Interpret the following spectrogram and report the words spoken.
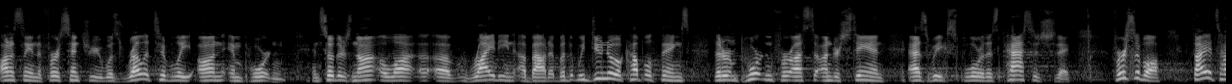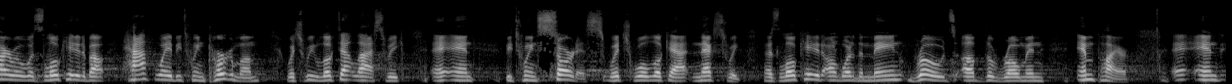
honestly, in the first century was relatively unimportant. And so there's not a lot of writing about it. But we do know a couple things that are important for us to understand as we explore this passage today. First of all, Thyatira was located about halfway between Pergamum, which we looked at last week, and between Sardis, which we'll look at next week. It's located on one of the main roads of the Roman Empire. And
